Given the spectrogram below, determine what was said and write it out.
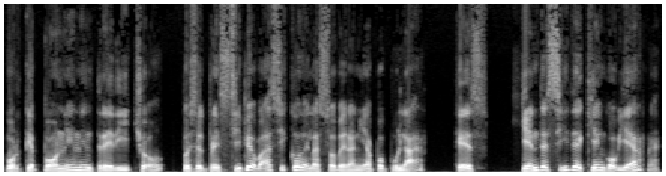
porque ponen entredicho pues el principio básico de la soberanía popular, que es quién decide quién gobierna.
